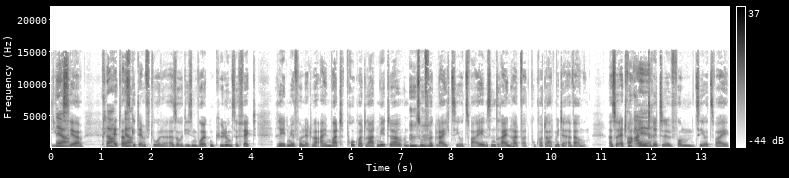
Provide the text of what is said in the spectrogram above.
die ja. bisher Klar, etwas ja. gedämpft wurde. Also diesen Wolkenkühlungseffekt reden wir von etwa einem Watt pro Quadratmeter und mhm. zum Vergleich CO2 sind dreieinhalb Watt pro Quadratmeter Erwärmung. Also etwa okay. ein Drittel vom CO2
